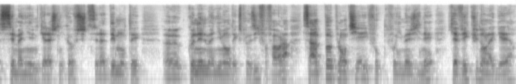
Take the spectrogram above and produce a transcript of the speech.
sait manier une Kalachnikov, c'est la démonter, connaît le maniement d'explosifs. Enfin voilà, c'est un peuple entier, il faut, faut imaginer, qui a vécu dans la guerre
